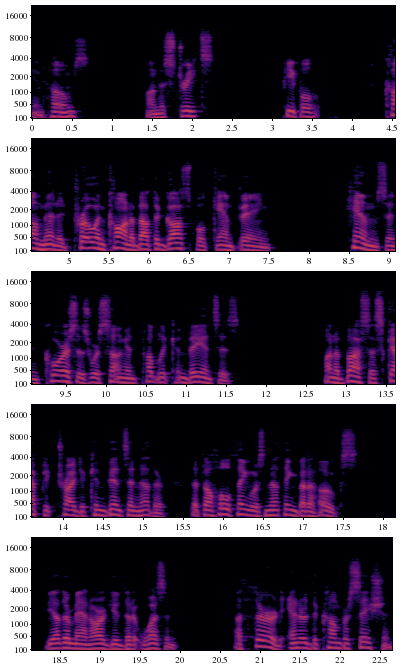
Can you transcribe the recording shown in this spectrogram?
In homes, on the streets, people commented pro and con about the gospel campaign. Hymns and choruses were sung in public conveyances. On a bus, a skeptic tried to convince another that the whole thing was nothing but a hoax. The other man argued that it wasn't. A third entered the conversation,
